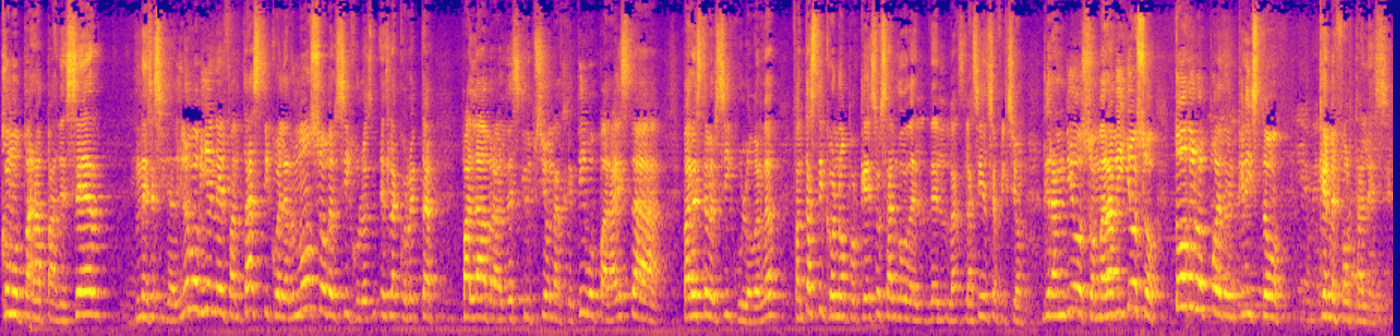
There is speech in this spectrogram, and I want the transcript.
como para padecer necesidad. Y luego viene el fantástico, el hermoso versículo, es, la correcta palabra, descripción, adjetivo para, esta, para este versículo, ¿verdad? Fantástico no, porque eso es algo de, la, la, ciencia ficción. Grandioso, maravilloso, todo lo puedo en Cristo que me fortalece.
